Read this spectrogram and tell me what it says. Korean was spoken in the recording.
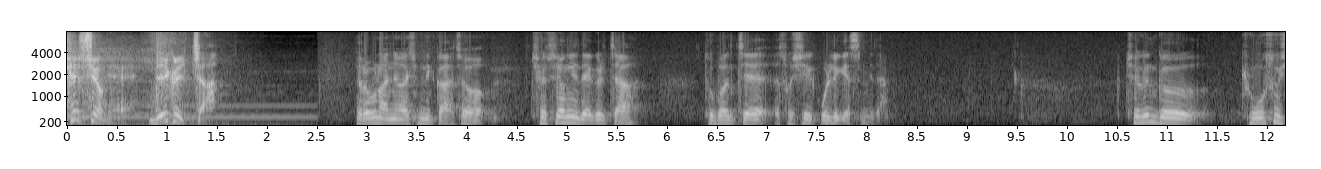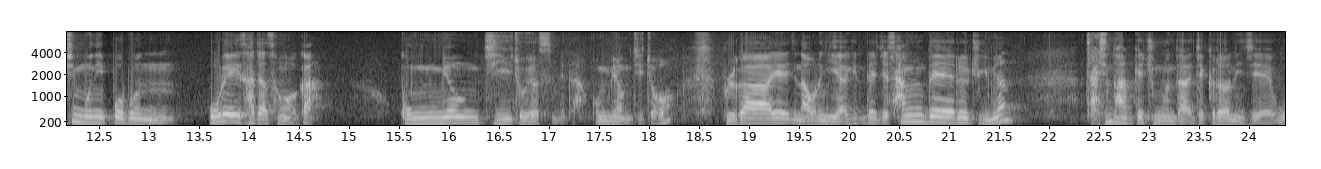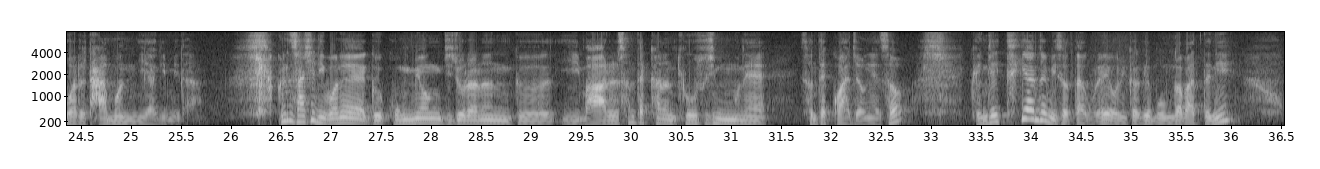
최수영의 네 글자. 여러분 안녕하십니까? 저 최수영의 네 글자 두 번째 소식 올리겠습니다. 최근 그 교수 신문이 뽑은 올해의 사자성어가 공명지조였습니다. 공명지조. 불가에 이제 나오는 이야기인데 이제 상대를 죽이면 자신도 함께 죽는다. 이제 그런 이제 우화를 담은 이야기입니다. 그런데 사실 이번에 그 공명지조라는 그 이 말을 선택하는 교수 신문의 선택 과정에서 굉장히 특이한 점이 있었다고 그래요. 그러니까 그게 뭔가 봤더니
